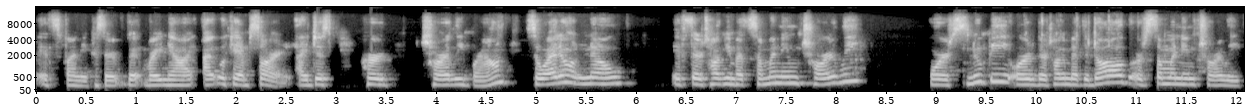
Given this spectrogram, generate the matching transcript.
it's funny because they're, they right now I, I okay i'm sorry i just heard charlie brown so i don't know if they're talking about someone named charlie or snoopy or they're talking about the dog or someone named charlie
